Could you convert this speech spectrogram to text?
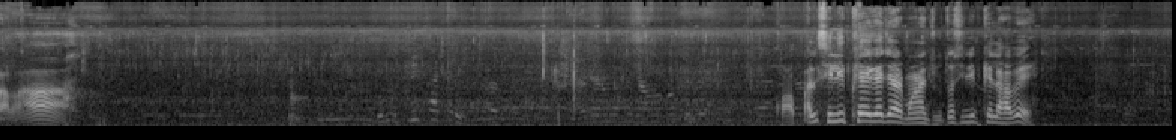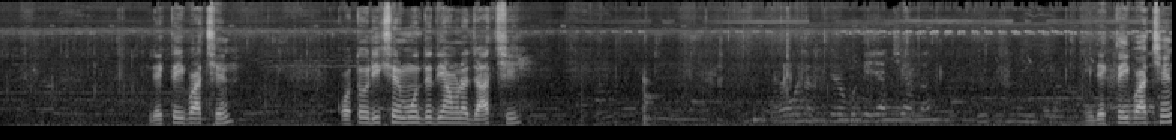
বাবা! কপাল স্লিপ খেয়ে গেছে আর বানা জুতো স্লিপ খেলে হবে? দেখতেই পাচ্ছেন কত রিক্সের মধ্যে দিয়ে আমরা যাচ্ছি। দেখতেই পাচ্ছেন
